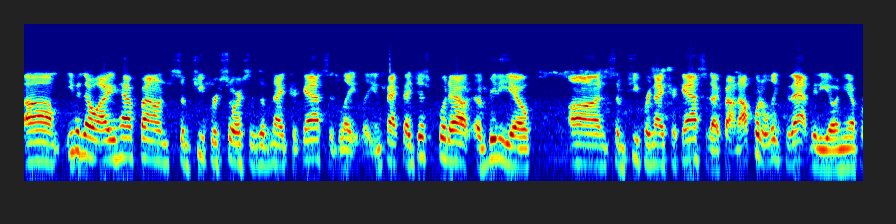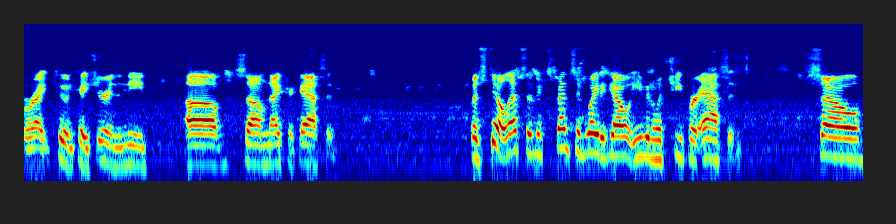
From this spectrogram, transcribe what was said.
Um, even though I have found some cheaper sources of nitric acid lately. In fact, I just put out a video on some cheaper nitric acid I found. I'll put a link to that video in the upper right too in case you're in the need of some nitric acid. But still, that's an expensive way to go even with cheaper acid. So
